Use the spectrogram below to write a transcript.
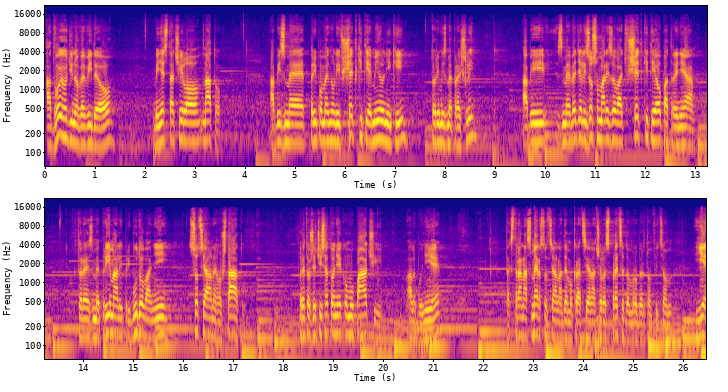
a dvojhodinové video by nestačilo na to, aby sme pripomenuli všetky tie milníky, ktorými sme prešli, aby sme vedeli zosumarizovať všetky tie opatrenia, ktoré sme príjmali pri budovaní sociálneho štátu. Pretože či sa to niekomu páči alebo nie, tak strana Smer sociálna demokracia na čele s predsedom Robertom Ficom je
